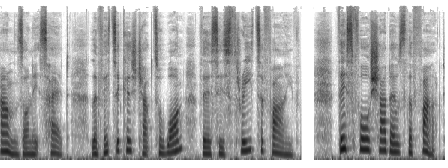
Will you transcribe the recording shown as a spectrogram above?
hands on its head. Leviticus chapter 1 verses 3 to 5. This foreshadows the fact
